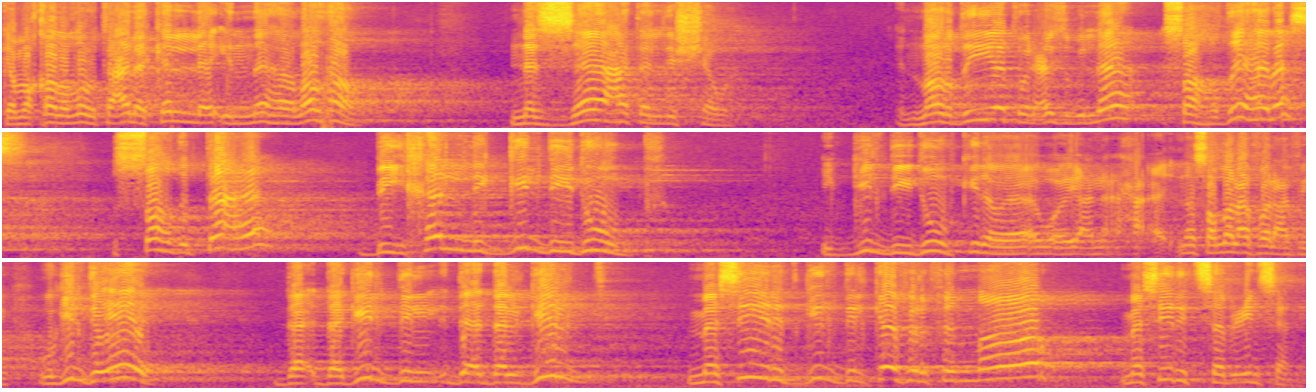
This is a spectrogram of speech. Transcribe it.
كما قال الله تعالى كلا إنها لظى نزاعة للشوى. النار ديت والعياذ بالله صهدها بس الصهد بتاعها بيخلي الجلد يدوب. الجلد يدوب كده يعني نسأل الله العفو والعافية. وجلد إيه؟ ده, ده جلد ده, ده الجلد مسيرة جلد الكافر في النار مسيرة سبعين سنة.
